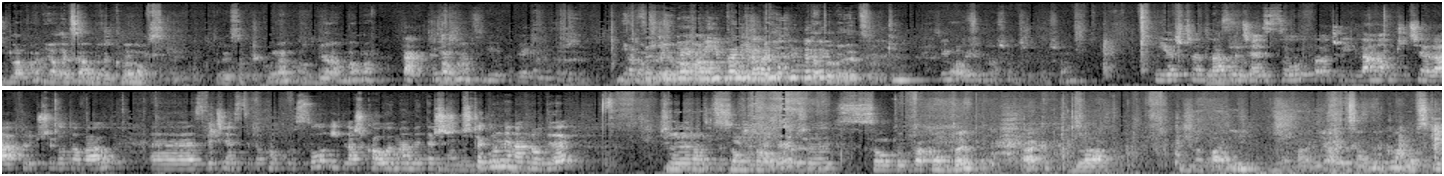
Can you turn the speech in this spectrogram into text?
Dla pani Aleksandry Klonowskiej, która jest opiekunem, odbiera mama. Tak, to Mama. mam sobie piłkę bieganą. Niech tam Bardzo żyje dziękuję mama. w imieniu pani Oli. Gratuluję córki. O, Dziękuję. przepraszam, przepraszam. I jeszcze dla zwycięzców, e, czyli dla nauczyciela, który przygotował e, zwycięzcy do konkursu i dla szkoły mamy też Mamy szczególne tutaj- nagrody. Czy rodzic są odbierze to, wtedy, e, czy... są to dwa kąpy, tak, dla, dla pani, dla pani Aleksandry Klonowskiej,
